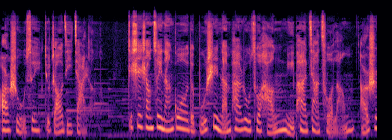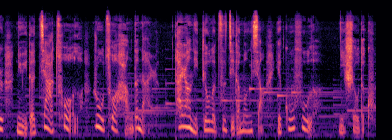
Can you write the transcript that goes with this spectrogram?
二十五岁就着急嫁人了。这世上最难过的不是男怕入错行，女怕嫁错郎，而是女的嫁错了，入错行的男人。他让你丢了自己的梦想，也辜负了你受的苦。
